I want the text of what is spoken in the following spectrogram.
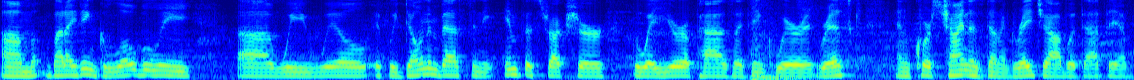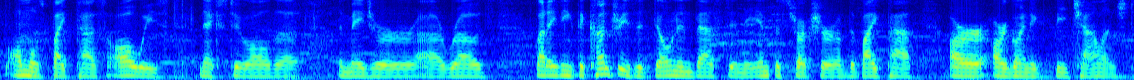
Um, but I think globally, uh, we will, if we don't invest in the infrastructure the way Europe has, I think we're at risk. And of course, China's done a great job with that. They have almost bike paths always next to all the, the major uh, roads. But I think the countries that don't invest in the infrastructure of the bike path are, are going to be challenged.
